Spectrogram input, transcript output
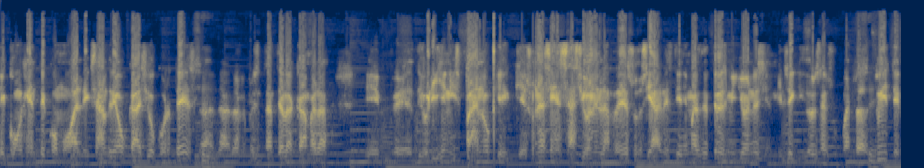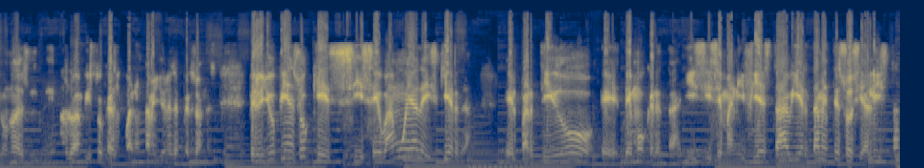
eh, con gente como Alexandria Ocasio Cortés, la, representante de la Cámara eh, eh, de origen hispano, que, que, es una sensación en las redes sociales, tiene más de 3 millones y mil seguidores en su cuenta de Twitter, uno de sus lo han visto casi 40 millones de personas. Pero yo pienso que si se va muy a la izquierda, el Partido Demócrata y si se manifiesta abiertamente socialista,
